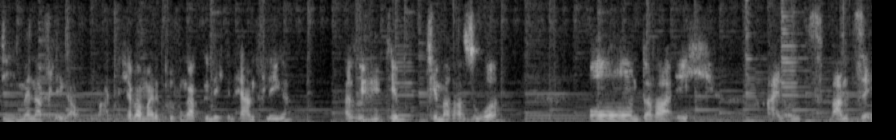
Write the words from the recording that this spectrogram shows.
die Männerpflege auf den Markt. Ich habe ja meine Prüfung abgelegt in Herrenpflege, also mhm. The Thema Rasur. Und da war ich 21,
